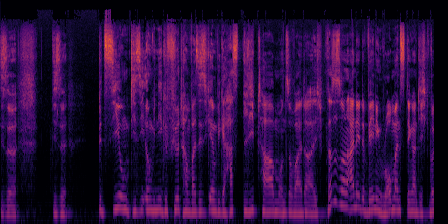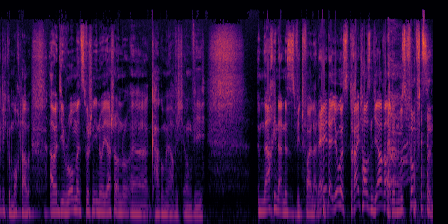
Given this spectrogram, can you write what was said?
diese, diese Beziehung, die sie irgendwie nie geführt haben, weil sie sich irgendwie gehasst, liebt haben und so weiter. Ich, das ist so eine der wenigen Romance-Dinger, die ich wirklich gemocht habe. Aber die Romance zwischen Inuyasha und äh, Kagome habe ich irgendwie im Nachhinein ist es wie Twilight. Ey, der Junge ist 3000 Jahre alt und du bist 15.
